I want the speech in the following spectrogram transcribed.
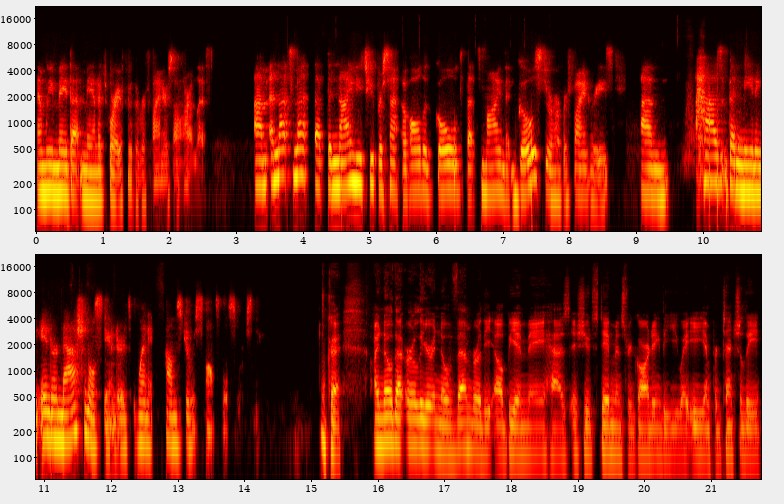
And we made that mandatory for the refiners on our list. Um, and that's meant that the 92% of all the gold that's mined that goes through our refineries um, has been meeting international standards when it comes to responsible sourcing. Okay. I know that earlier in November, the LBMA has issued statements regarding the UAE and potentially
